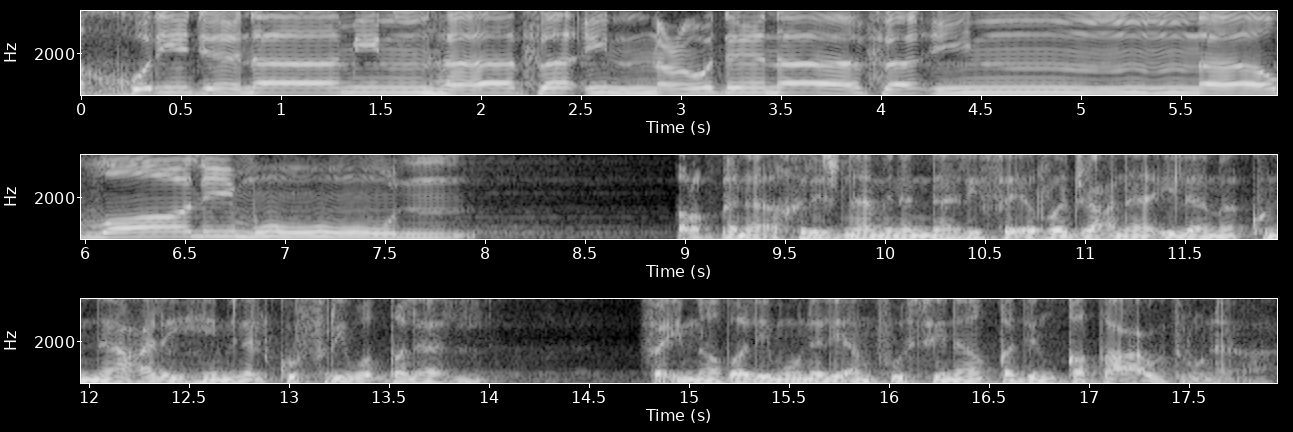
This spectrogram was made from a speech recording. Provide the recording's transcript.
أخرجنا منها فإن عدنا فإنا ظالمون. ربنا أخرجنا من النار فإن رجعنا إلى ما كنا عليه من الكفر والضلال فانا ظالمون لأنفسنا قد انقطع عذرنا.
